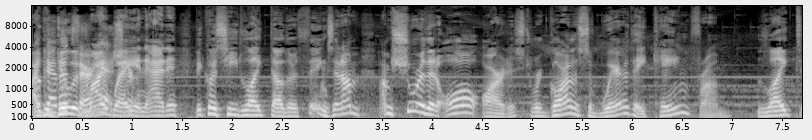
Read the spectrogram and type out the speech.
I Okay, could do it fair. my Yeah, way sure. and add it because he liked other things. And I'm I'm sure that all artists, regardless of where they came from, liked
